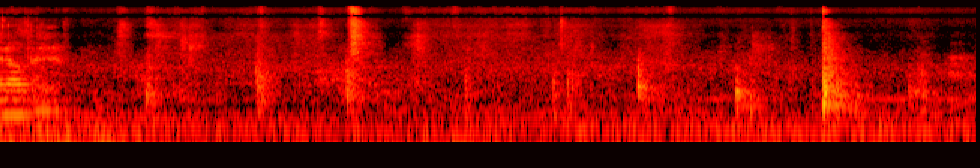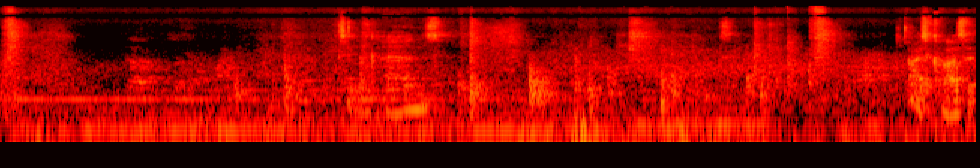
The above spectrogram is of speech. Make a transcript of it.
It open? Nice closet.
